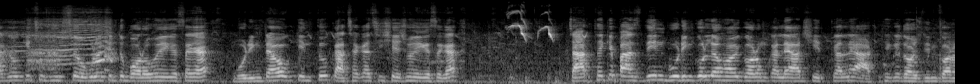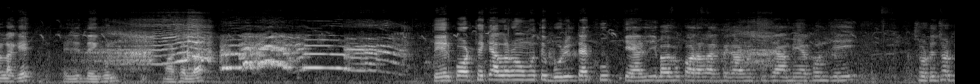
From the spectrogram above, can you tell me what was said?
আগেও কিছু ঘুরছে ওগুলো কিন্তু বড় হয়ে গেছে গা। বোরিংটাও কিন্তু কাছাকাছি শেষ হয়ে গেছে গা। চার থেকে পাঁচ দিন বোরিং করলে হয় গরমকালে, আর শীতকালে আট থেকে দশ দিন করা লাগে। এই যে দেখুন, মাশাল্লাহ। তো এরপর থেকে আল্লাহর রহমতে বোর্ডিংটা খুব কেয়ারলি ভাবে করা লাগবে। কারণ হচ্ছে যে আমি এখন যেই ছোট ছোট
